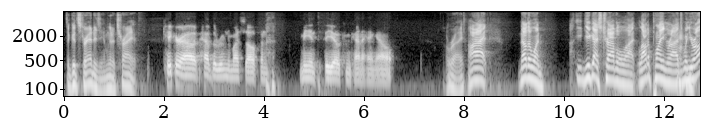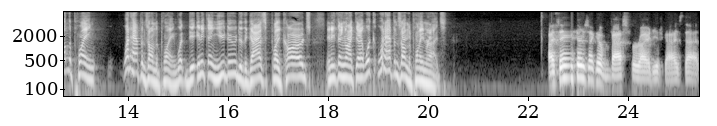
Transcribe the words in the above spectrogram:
It's a good strategy. I'm going to try it. kick her out, have the room to myself, and me and Theo can kind of hang out. All right. All right, another one. You you guys travel a lot, a lot of plane rides. When mm-hmm. you're on the plane, what happens on the plane? What do anything you do? Do the guys play cards? Anything like that? What what happens on the plane rides? I think there's like a vast variety of guys that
